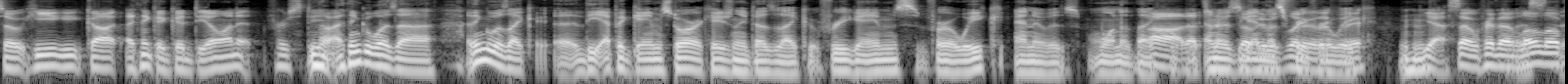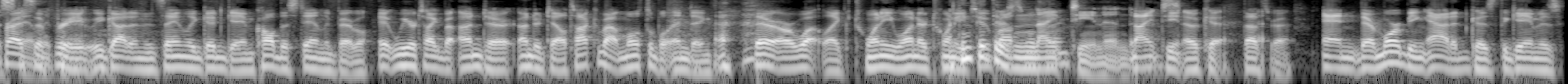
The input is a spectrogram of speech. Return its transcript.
So he got I think a good deal on it for Steam. No, I think it was uh, I think it was like uh, the Epic Game Store occasionally does like free games for a week, and it was one of like, Oh, that's and right. it was so a game was free for a week. Mm-hmm. Yeah, so for the low, low the price Stanley of free, we got an insanely good game called the Stanley Parable. It, we were talking about Under, Undertale. Talk about multiple endings. there are what, like 21 or I 22 think that there's possible things? 19 endings. 19, okay, that's right. And there are more being added because the game is.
